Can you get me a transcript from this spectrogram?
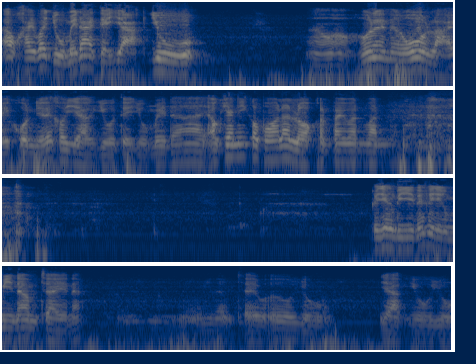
เอาใครว่าอยู่ไม่ได้แต่อยากอยู่ เอาโอ้เนี่ยโอ้หลายคนเนี่ยเขาอยากอยู่แต่อยู่ไม่ได้ เอาแค่นี้ก็พอแล้วหลอกกันไปวันๆก็ยังดีนะก็ยังมีน้ำใจนะมีน้ำใจว่าเอออยู่ อยากอยู่อยู่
